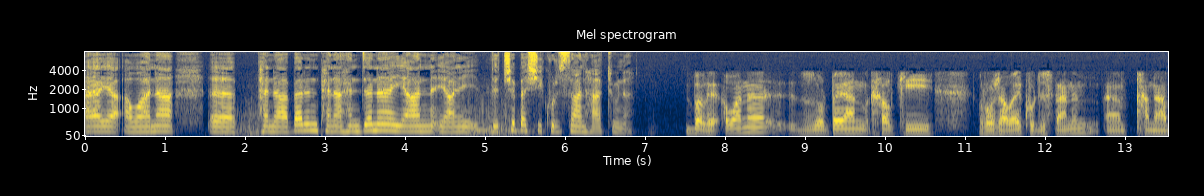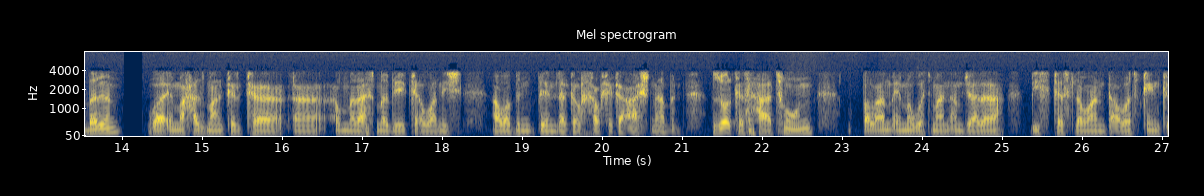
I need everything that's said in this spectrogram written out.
ئایا ئەوانە پەنابەرن پەناهندەنە یان ینی لە چ بەشی کوردستان هاتوونە بەڵێ ئەوانە زۆربیان خەڵکی ڕۆژاوای کوردستانن پەنابەرن و ئێمە حەزمان کرد کە ئەو مەراسمە بێ کە ئەوانیش ئاوا بن بێن لەگەڵ خەڵکەکە ئاشنا بن زۆر کەس هاتوون بەڵام ئێمە وتمان ئەمجارە بیست کەس لەوان داوەت بکەین کە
